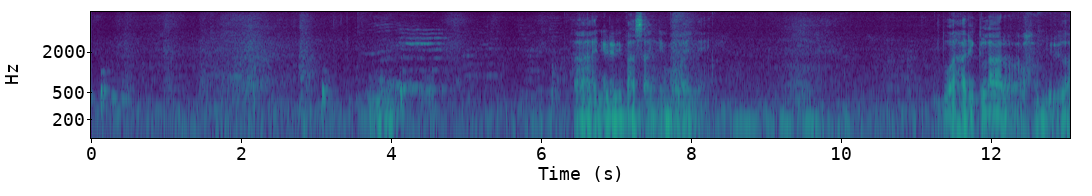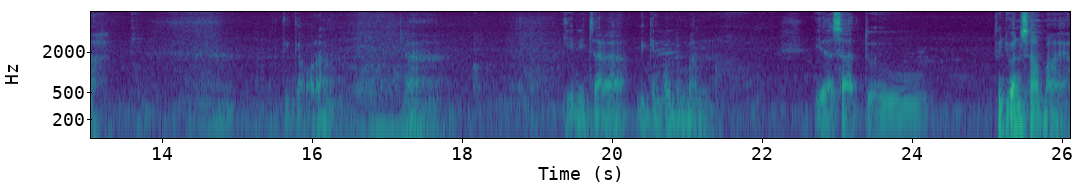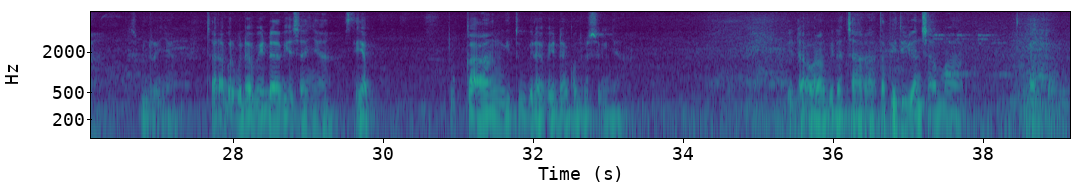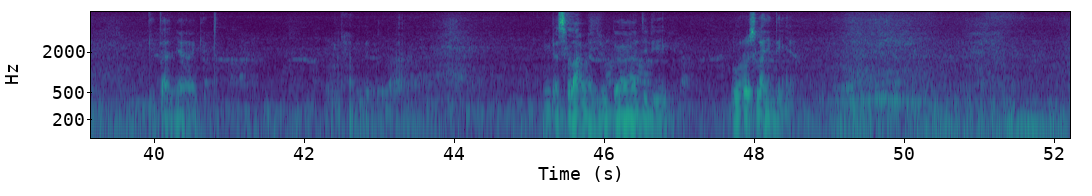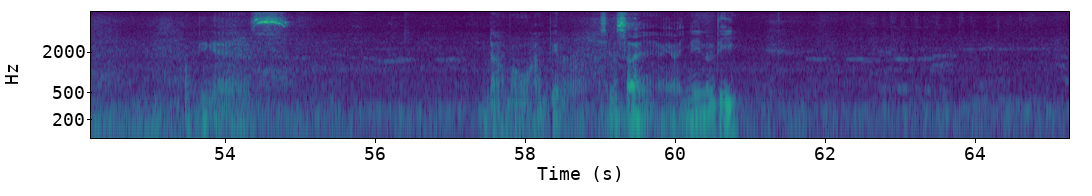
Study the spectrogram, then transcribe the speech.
nah ini udah dipasang nih mulai nih. Dua hari kelar alhamdulillah. Tiga orang. Nah gini cara bikin bodeman. Ya satu tujuan sama ya sebenarnya. Cara berbeda-beda biasanya. Setiap tukang gitu beda-beda konstruksinya beda orang beda cara. Tapi tujuan sama tergantung kitanya gitu. Alhamdulillah. Ini udah selangan juga jadi lurus lah intinya. Oke guys. Udah mau hampir selesai. Ya ini nanti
